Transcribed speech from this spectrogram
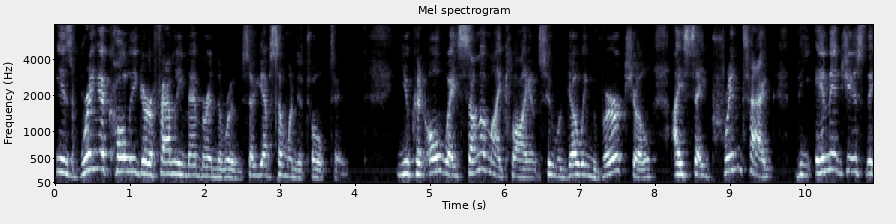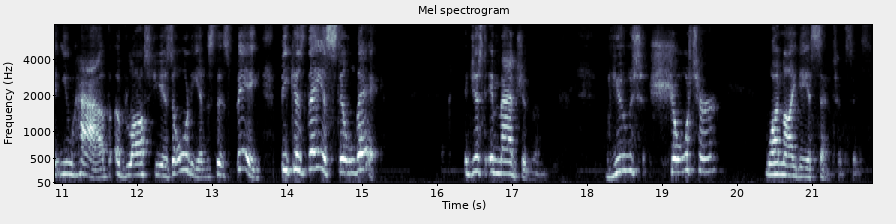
is bring a colleague or a family member in the room so you have someone to talk to you can always, some of my clients who are going virtual, I say print out the images that you have of last year's audience that's big because they are still there. just imagine them. Use shorter one idea sentences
